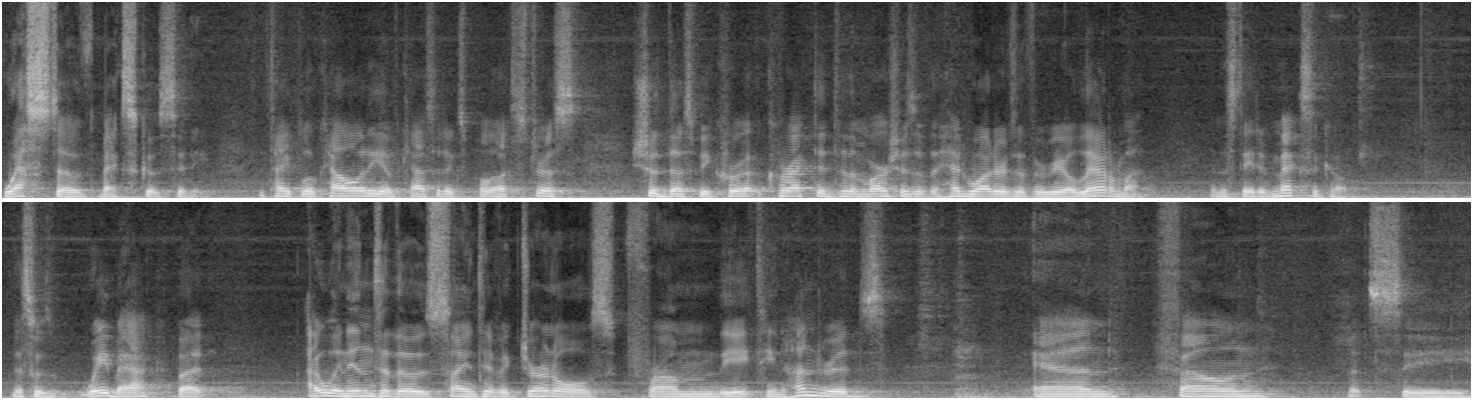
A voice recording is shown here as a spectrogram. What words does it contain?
west of Mexico City. The type locality of Cassidix palustris should thus be cor corrected to the marshes of the headwaters of the Rio Lerma in the state of Mexico. This was way back, but I went into those scientific journals from the 1800s and found, let's see,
